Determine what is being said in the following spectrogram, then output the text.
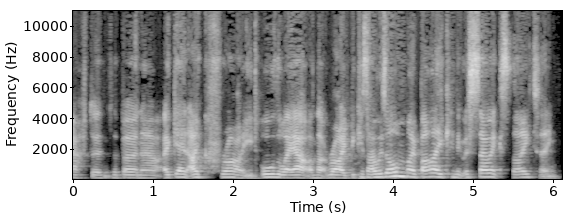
after the burnout, again, I cried all the way out on that ride because I was on my bike and it was so exciting.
